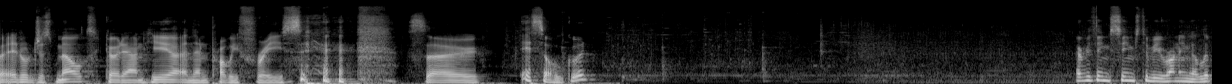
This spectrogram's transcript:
But it'll just melt, go down here, and then probably freeze. so, it's all good. Everything seems to be running a, li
